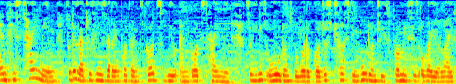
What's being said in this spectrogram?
and his timing. So those are two things that are important, God's will and God's timing. So you need to hold on to the word of God. Just trust him, hold on to his promises over your life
